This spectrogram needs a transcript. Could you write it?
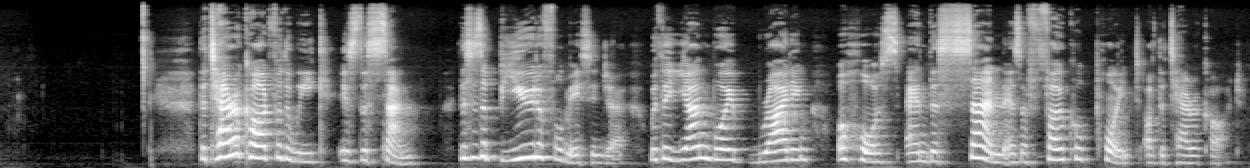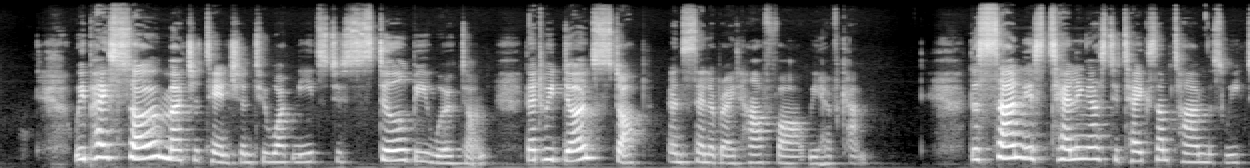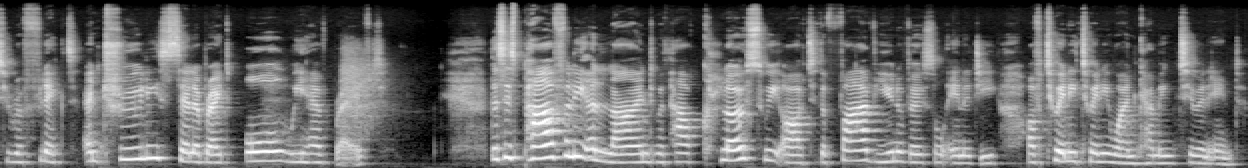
The tarot card for the week is the Sun. This is a beautiful messenger with a young boy riding a horse and the sun as a focal point of the tarot card. We pay so much attention to what needs to still be worked on that we don't stop and celebrate how far we have come. The sun is telling us to take some time this week to reflect and truly celebrate all we have braved. This is powerfully aligned with how close we are to the five universal energy of 2021 coming to an end.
